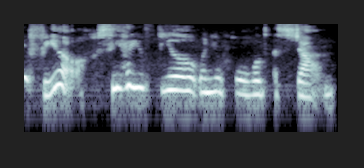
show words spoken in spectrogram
you feel. See how you feel when you hold a stone.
